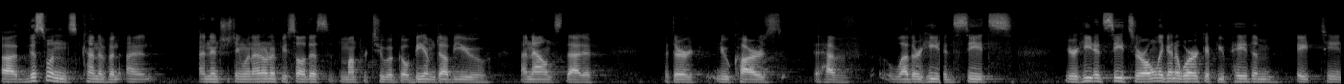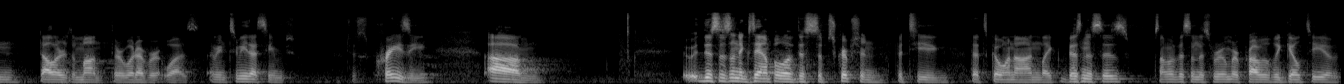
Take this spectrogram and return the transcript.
Uh, this one's kind of an, an, an, interesting one. I don't know if you saw this a month or two ago. BMW announced that if, their new cars have leather heated seats, your heated seats are only going to work if you pay them $18 a month or whatever it was. I mean, to me, that seems just crazy. Um, this is an example of this subscription fatigue that's going on. Like businesses, some of us in this room are probably guilty of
